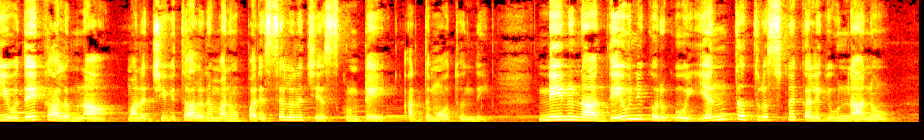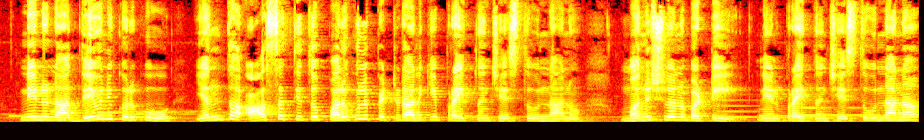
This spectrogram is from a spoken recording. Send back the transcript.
ఈ ఉదయకాలమున మన జీవితాలను మనం పరిశీలన చేసుకుంటే అర్థమవుతుంది. నేను నా దేవుని కొరకు ఎంత తృష్ణ కలిగి ఉన్నానో నేను నా దేవుని కొరకు ఎంత ఆసక్తితో పరుగులు పెట్టడానికి ప్రయత్నం చేస్తూ ఉన్నాను మనుషులను బట్టి నేను ప్రయత్నం చేస్తూ ఉన్నానా?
